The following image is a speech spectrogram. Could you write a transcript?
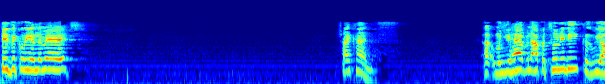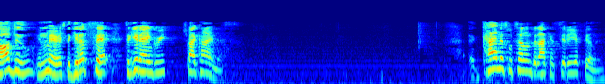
Physically in the marriage? Try kindness. Uh, when you have an opportunity, because we all do in marriage, to get upset, to get angry, try kindness. Kindness will tell them that I consider your feelings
